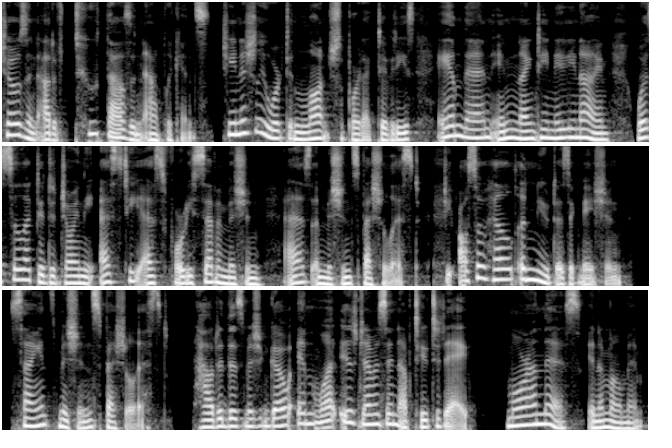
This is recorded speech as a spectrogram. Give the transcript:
chosen out of 2,000 applicants. She initially worked in launch support activities and then, in 1989, was selected to join the STS 47 mission as a mission specialist. She also held a new designation, Science Mission Specialist. How did this mission go, and what is Jemison up to today? More on this in a moment.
